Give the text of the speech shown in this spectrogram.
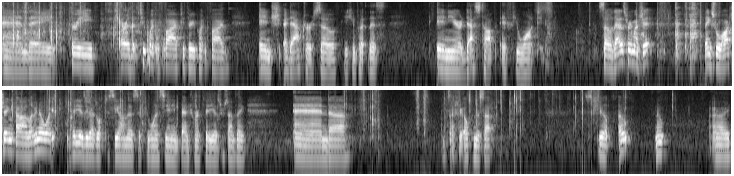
and a three or the 2.5 to 3.5 inch adapter, so you can put this in your desktop if you want to. So that is pretty much it. Thanks for watching. Uh, let me know what videos you guys want to see on this, if you want to see any benchmark videos or something. And, uh, let's actually open this up. Still, oh, nope. I,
